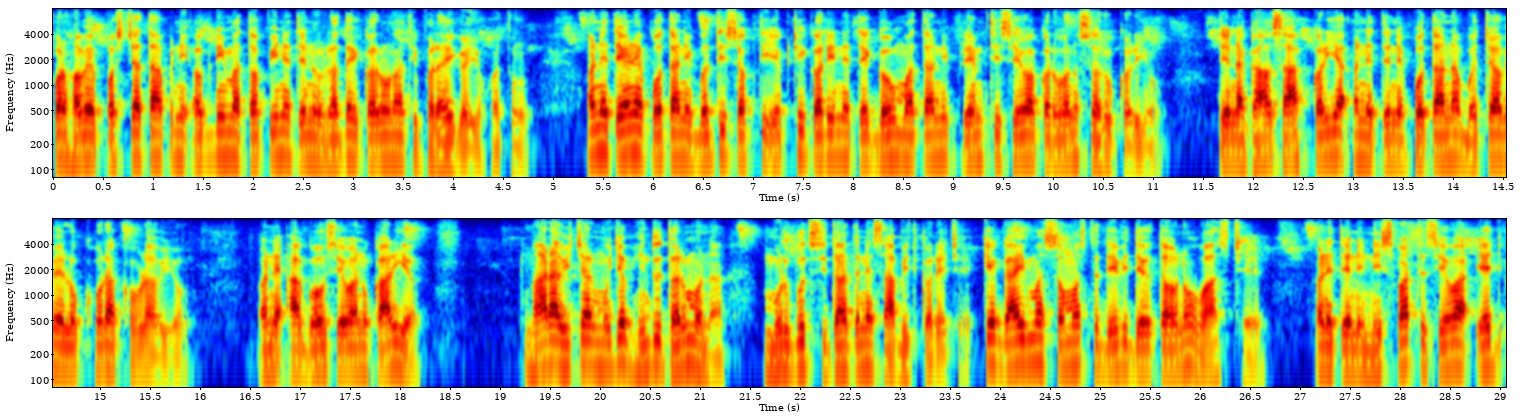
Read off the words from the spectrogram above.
પણ હવે પશ્ચાતાપની અગ્નિમાં તપીને તેનું હૃદય કરુણાથી ભરાઈ ગયું હતું. અને તેણે પોતાની બધી શક્તિ એકઠી કરીને તે ગૌ માતાની પ્રેમથી સેવા કરવાનું શરૂ કર્યું. તેના ઘાવ સાફ કર્યા અને તેને પોતાના બચાવેલો ખોરાક ખવડાવ્યો. અને આ ગૌ સેવાનું કાર્ય મારા વિચાર મુજબ હિન્દુ ધર્મના મૂળભૂત સિદ્ધાંતને સાબિત કરે છે કે ગાયમાં સમસ્ત દેવી દેવતાઓનો વાસ છે અને તેની નિસ્વાર્થ સેવા એ જ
